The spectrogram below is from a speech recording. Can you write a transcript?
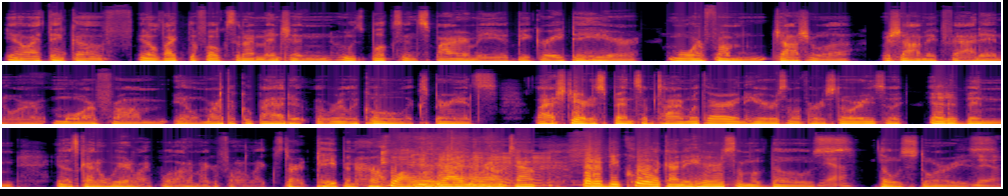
You know, I think of, you know, like the folks that I mentioned whose books inspire me. It'd be great to hear more from Joshua Rashad McFadden or more from, you know, Martha Cooper. I had a, a really cool experience last year to spend some time with her and hear some of her stories. So it'd have been, you know, it's kind of weird, like pull out a microphone, like start taping her while we're riding around town. But it'd be cool to kind of hear some of those, Yeah. those stories. Yeah.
